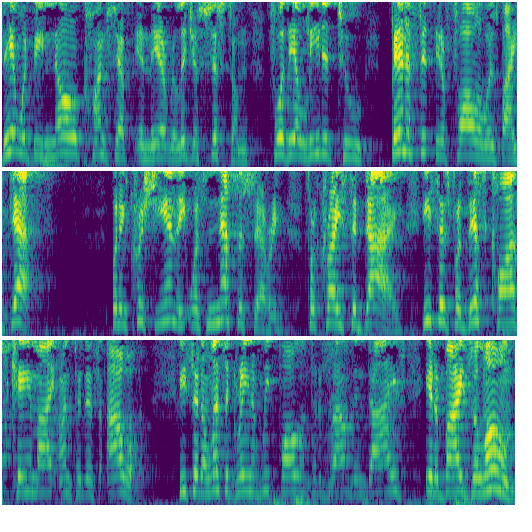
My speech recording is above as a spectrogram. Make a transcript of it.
there would be no concept in their religious system for their leader to benefit their followers by death. But in Christianity, it was necessary for Christ to die. He says, for this cause came I unto this hour. He said, unless a grain of wheat falls into the ground and dies, it abides alone.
